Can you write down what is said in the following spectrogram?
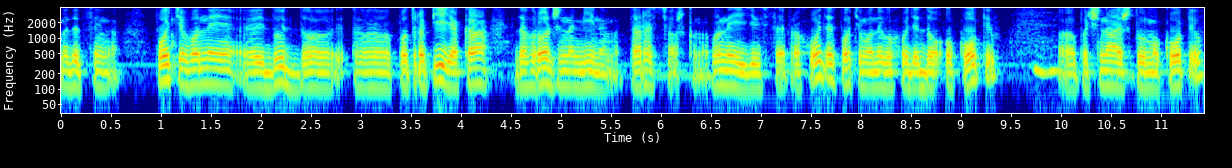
медицина. Потім вони е, йдуть до, е, по тропі, яка загороджена мінами та розтяжками. Вони її все проходять, потім вони виходять до окопів, Е, починає штурм окопів.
